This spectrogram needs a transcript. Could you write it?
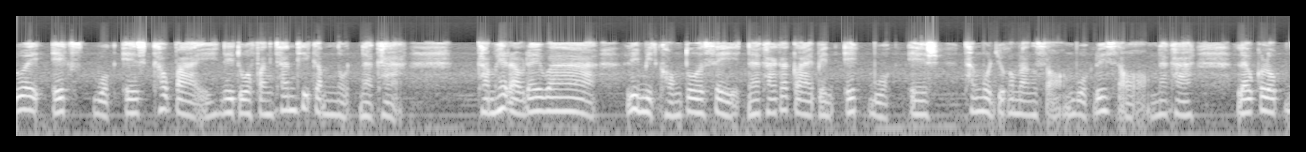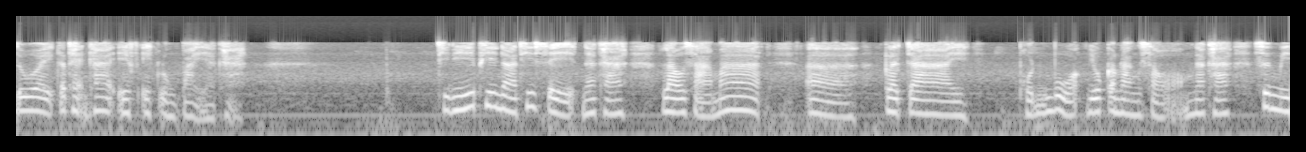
ด้วย x บวก h เข้าไปในตัวฟังก์ชันที่กำหนดนะคะ ทำให้เราได้ว่าลิมิตของตัวเศษนะคะก็กลายเป็น x บวก h ทั้งหมดยกกำลังสองบวกด้วย 2 นะคะ แล้วกลบด้วยก็แทนค่า f(x) ลงไปอะคะ่ะทีนี้พิจารณาที่เศษนะคะ เราสามารถกระจายผลบวกยกกำลังสองนะคะ ซึ่งมี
